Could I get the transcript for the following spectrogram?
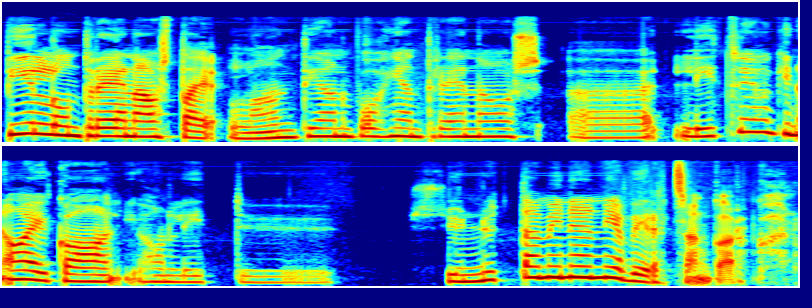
pillun treenaus tai lantion pohjan treenaus ää, liittyy johonkin aikaan, johon liittyy synnyttäminen ja virtsankarkailu.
